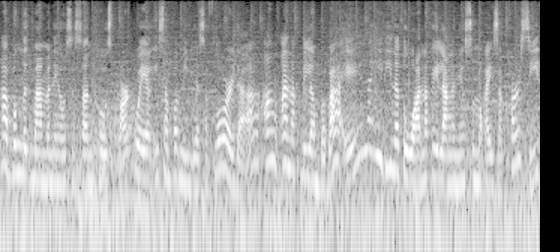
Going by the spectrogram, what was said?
Habang nagmamaneho sa Suncoast Parkway ang isang pamilya sa Florida, ang anak nilang babae na hindi natuwa na kailangan niyang sumakay sa car seat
